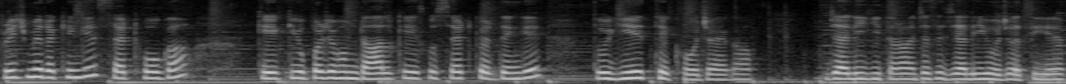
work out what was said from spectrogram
फ्रिज में रखेंगे सेट होगा केक के ऊपर जब हम डाल के इसको सेट कर देंगे तो ये थिक हो जाएगा। जेली की तरह, जैसे जेली हो जाती है।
